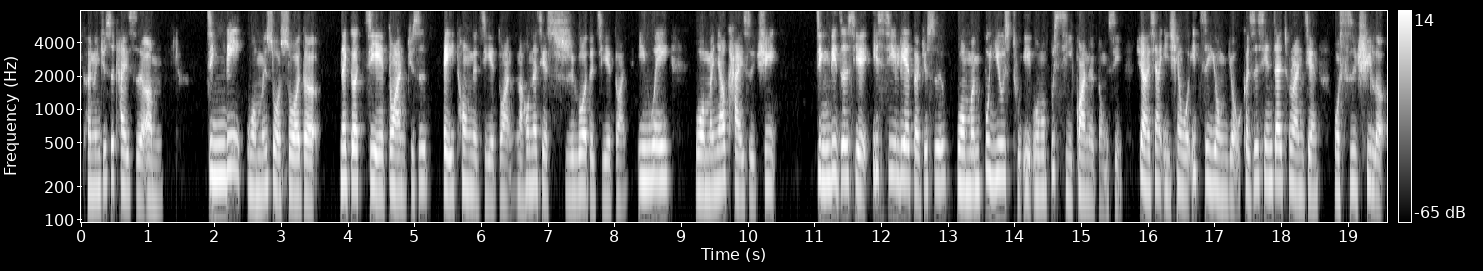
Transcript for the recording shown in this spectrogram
可能就是开始，嗯，经历我们所说的那个阶段，就是。悲痛的阶段，然后那些失落的阶段，因为我们要开始去经历这些一系列的，就是我们不 used to it，我们不习惯的东西，就好像以前我一直拥有，可是现在突然间我失去了，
